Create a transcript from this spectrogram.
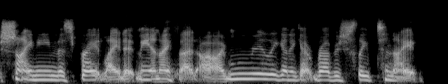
shining this bright light at me. And I thought, oh, I'm really going to get rubbish sleep tonight.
